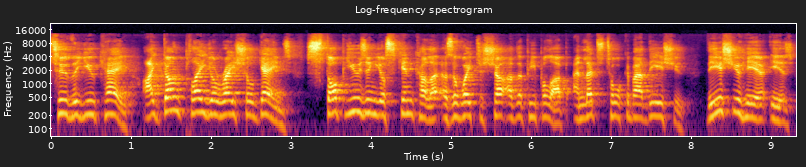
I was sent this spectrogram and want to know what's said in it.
to the UK. I don't play your racial games. Stop using your skin color as a way to shut other people up and let's talk about the issue. The issue here is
